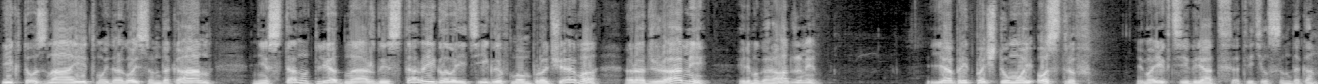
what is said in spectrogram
И кто знает, мой дорогой Сандакан, не станут ли однажды старые главари тигров Момпрочема Раджами или Магараджами? Я предпочту мой остров и моих тигрят, — ответил Сандакан.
